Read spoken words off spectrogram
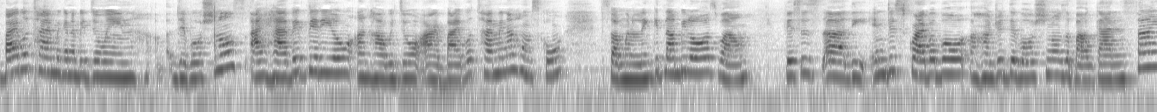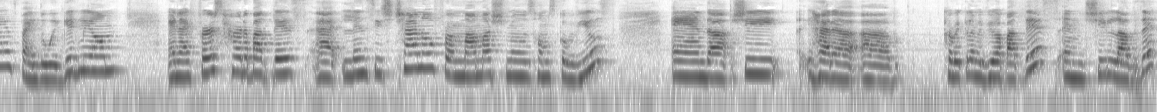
Bible time, we're gonna be doing devotionals. I have a video on how we do our Bible time in our homeschool. So I'm gonna link it down below as well. This is uh, the Indescribable 100 Devotionals About God and Science by Louis Giglio. And I first heard about this at Lindsay's channel from Mama Shmoo's Homeschool Reviews. And uh, she had a, a curriculum review about this and she loves it.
